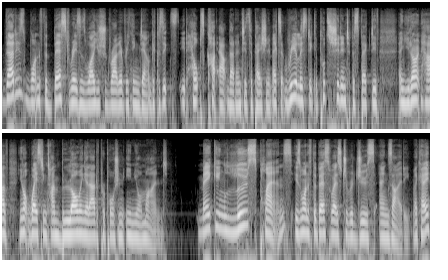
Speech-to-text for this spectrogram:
that is one of the best reasons why you should write everything down because it, it helps cut out that anticipation. It makes it realistic it puts shit into perspective and you don't have you're not wasting time blowing it out of proportion in your mind. Making loose plans is one of the best ways to reduce anxiety okay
